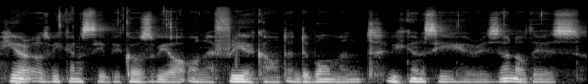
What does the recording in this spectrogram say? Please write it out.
here as we can see, because we are on a free account at the moment, we can see here is a notice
